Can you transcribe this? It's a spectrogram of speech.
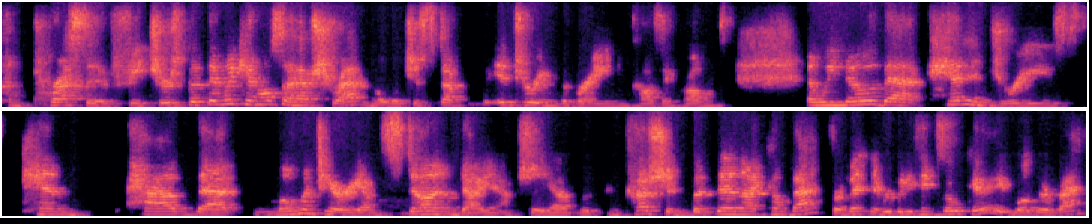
compressive features, but then we can also have shrapnel, which is stuff entering the brain and causing problems. And we know that head injuries can have that momentary, I'm stunned, I actually have a concussion, but then I come back from it and everybody thinks, okay, well, they're back.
